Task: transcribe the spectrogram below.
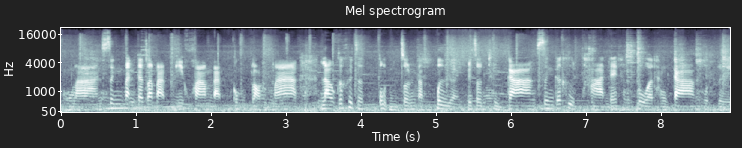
ของร้าน ซึ่งมันก็จะแบบมีความแบบกลมกล่อมมาก เราก็คือจะตุ๋นจนแบบเปื่อยไปจนถึงกลาง ซึ่งก็คือทานได้ทั้งตัวทั้งกลางหมดเลย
